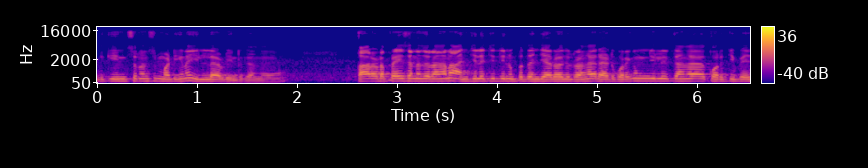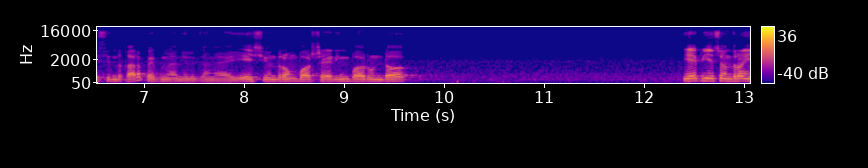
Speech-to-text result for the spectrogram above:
இதுக்கு இன்சூரன்ஸ் பார்த்தீங்கன்னா இல்லை அப்படின்னு இருக்காங்க. காரோட ப்ரைஸ் என்ன சொல்கிறாங்கன்னா அஞ்சு லட்சத்தி முப்பத்தஞ்சாயிரம் சொல்கிறாங்க ரேட் குறைக்கும் சொல்லியிருக்காங்க. குறைச்சி பேசி இந்த காரை பைப்பிங்களான்னு சொல்லியிருக்காங்க. ஏசி வந்துடும் பவர் ஸ்டேரிங் பவர் உண்டோ ஏபிஎஸ் வந்துடும்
